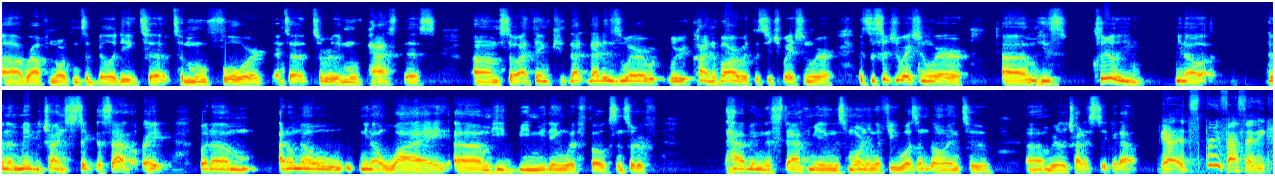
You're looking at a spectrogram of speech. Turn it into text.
uh, Ralph Northam's ability to, to move forward and to, to really move past this. Um, so I think that that is where we kind of are with the situation where it's a situation where um, he's clearly, you know, going to maybe try and stick this out, right? But um, I don't know, you know, why um, he'd be meeting with folks and sort of having the staff meeting this morning if he wasn't going to um, really try to stick it out. Yeah, it's pretty fascinating.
